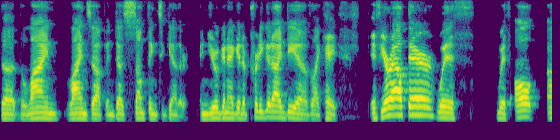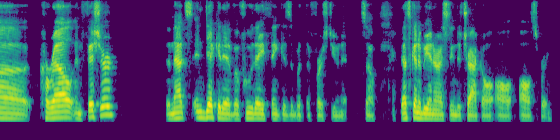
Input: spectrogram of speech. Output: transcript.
the the line lines up and does something together. And you're gonna get a pretty good idea of like, hey, if you're out there with with Alt, uh, Correll, and Fisher, then that's indicative of who they think is with the first unit. So that's going to be interesting to track all, all, all spring.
